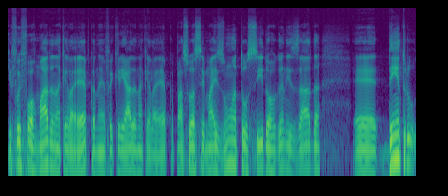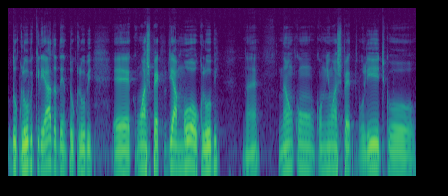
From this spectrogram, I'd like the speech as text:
Que foi formada naquela época, né? foi criada naquela época, passou a ser mais uma torcida organizada é, dentro do clube, criada dentro do clube, é, com um aspecto de amor ao clube, né? não com, com nenhum aspecto político ou,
